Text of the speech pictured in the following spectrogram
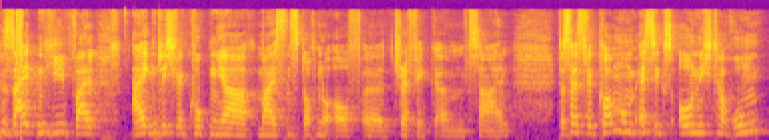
Seitenhieb, weil eigentlich wir gucken ja meistens doch nur auf äh, Traffic-Zahlen. Ähm, das heißt, wir kommen um SXO nicht herum,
